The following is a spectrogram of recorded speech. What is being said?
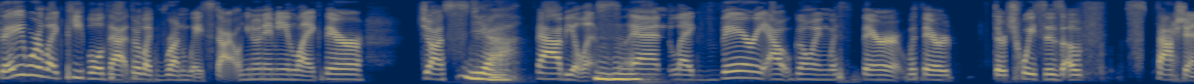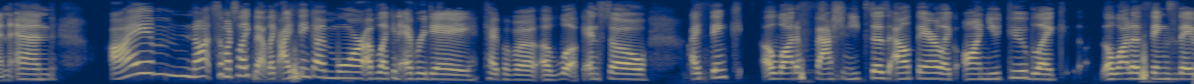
they were like people that they're like runway style. You know what I mean? Like they're just Yeah. fabulous Mhm. and like very outgoing with their with their their choices of fashion and i'm not so much like that like i think i'm more of like an everyday type of a, a look and so i think a lot of fashionistas out there like on youtube like a lot of the things they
